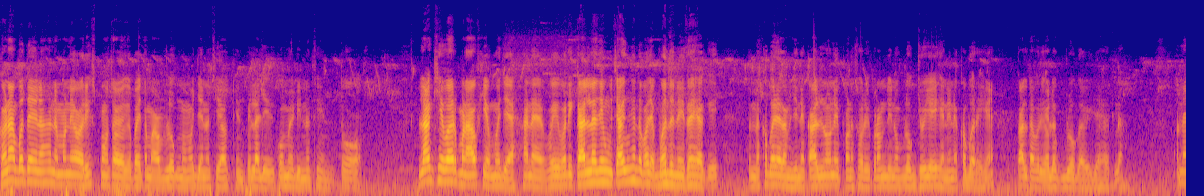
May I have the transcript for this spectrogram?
ઘણા બધા એના હે ને મને એવા રિસ્પોન્સ આવે કે ભાઈ તમારા વ્લોગમાં મજા નથી આવતી ને પહેલાં જેવી કોમેડી નથી ને તો લાખીએ વાર પણ આવશે મજા. અને વળી વળી કાલના જેવું ચાલુ છે ને પાછા બંધ નહીં થઈ શકી. તમને ખબર છે તમે જેને કાલનો નહીં પણ સોરી પ્રમદીનો બ્લોગ જોઈએ છે ને એને ખબર છે. કાલ તો વળી અલગ બ્લોગ આવી જાય એટલે. અને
